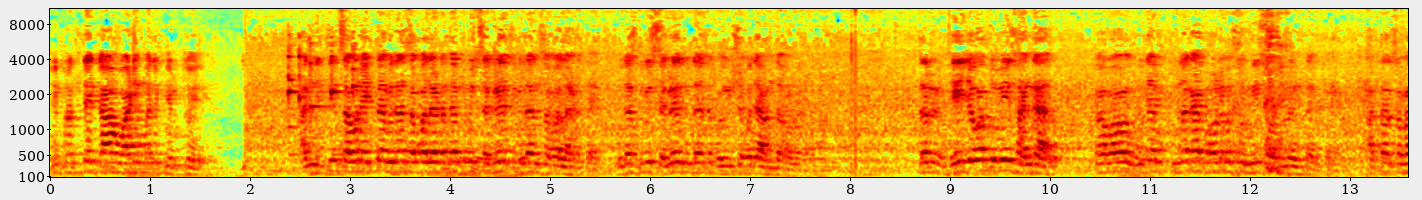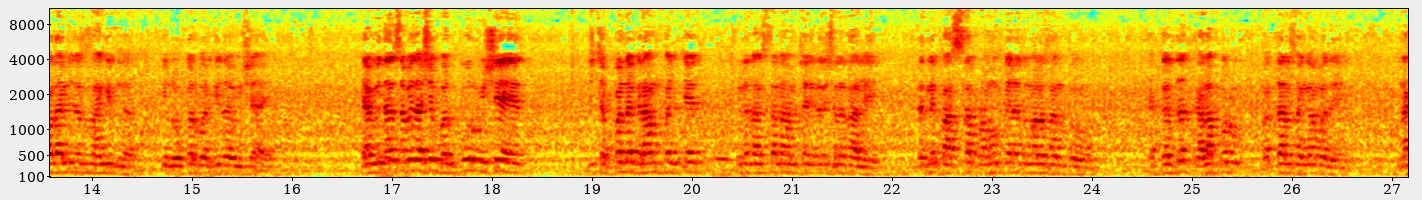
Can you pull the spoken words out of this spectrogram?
मी प्रत्येक गाव वाडीमध्ये फिरतोय. आणि नितीन सावंत एकदा विधानसभा लढत आहे तुम्ही सगळेच विधानसभा लढताय. आहे उद्या तुम्ही सगळेच उद्याच्या भविष्यामध्ये आमदार होणार तर हे जेव्हा तुम्ही सांगाल का बाबा उद्या तुझा काय प्रॉब्लेम असेल मी सॉल्व्ह करतो आता समाधानी जसं सांगितलं की नोकर भरतीचा विषय आहे. या विधानसभेत असे भरपूर विषय आहेत जे छप्पन्न ग्रामपंचायत फिरत असताना आमच्या निदर्शनात आले. त्यातले पाच सहा प्रामुख्याने तुम्हाला सांगतो. या कर्जत खालापूर मतदारसंघामध्ये ना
